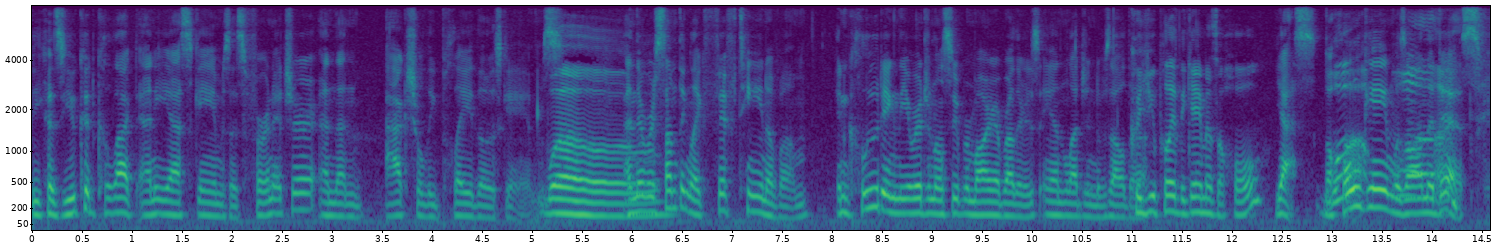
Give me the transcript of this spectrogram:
Because you could collect NES games as furniture and then actually play those games. Whoa. And there were something like 15 of them, including the original Super Mario Brothers and Legend of Zelda. Could you play the game as a whole? Yes, the Whoa, whole game was on the disc.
